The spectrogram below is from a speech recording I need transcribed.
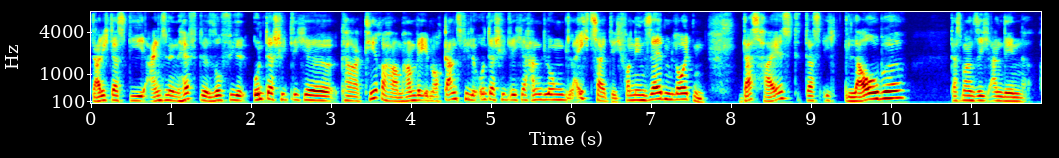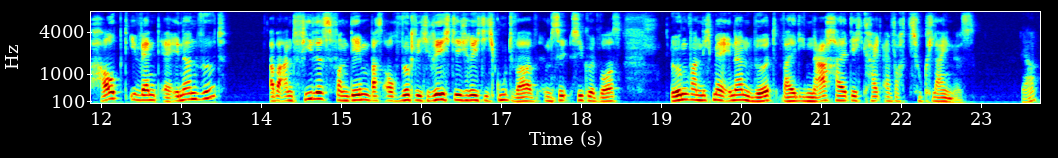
dadurch, dass die einzelnen Hefte so viel unterschiedliche Charaktere haben, haben wir eben auch ganz viele unterschiedliche Handlungen gleichzeitig von denselben Leuten. Das heißt, dass ich glaube, dass man sich an den Hauptevent erinnern wird, aber an vieles von dem, was auch wirklich richtig, richtig gut war im Secret Wars, irgendwann nicht mehr erinnern wird, weil die Nachhaltigkeit einfach zu klein ist. Ja?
